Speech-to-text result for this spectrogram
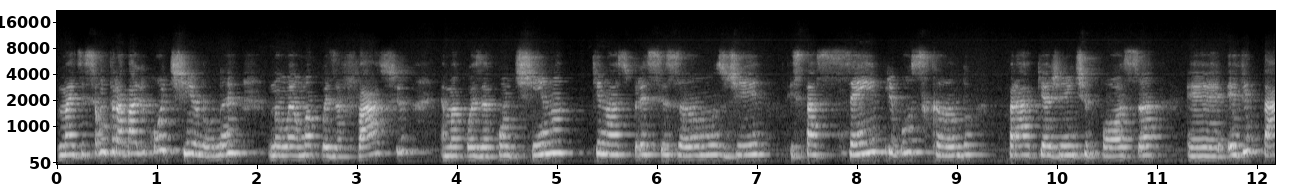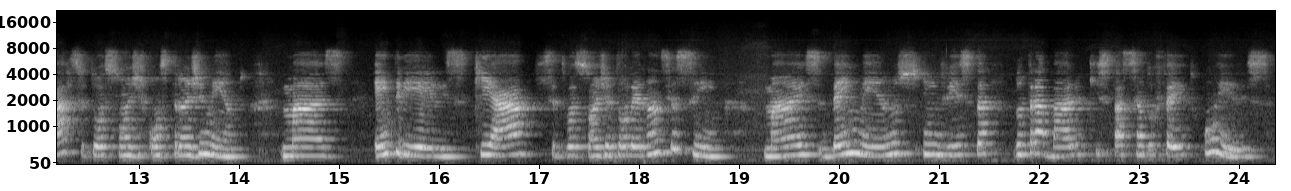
Mas isso é um trabalho contínuo, né? Não é uma coisa fácil, é uma coisa contínua que nós precisamos de estar sempre buscando para que a gente possa é, evitar situações de constrangimento. Mas entre eles que há situações de intolerância, sim, mas bem menos em vista do trabalho que está sendo feito com eles.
